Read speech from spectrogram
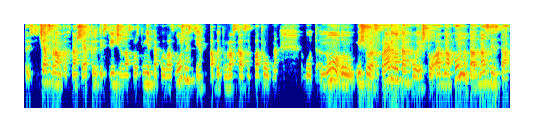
То есть сейчас в рамках нашей открытой встречи у нас просто нет такой возможности об этом рассказывать подробно. Вот. Но э, еще раз, правило такое, что одна комната, одна звезда.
